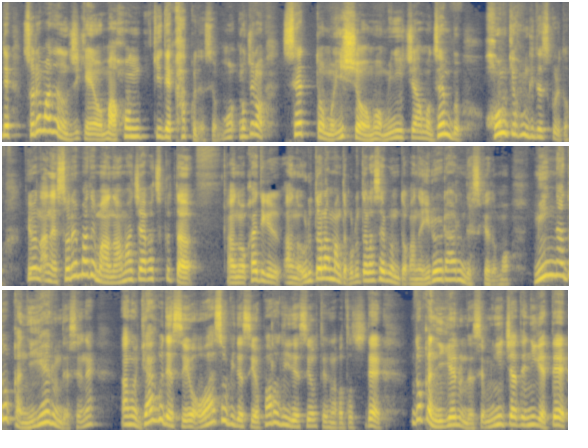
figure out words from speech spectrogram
で、それまでの事件を、ま、本気で書くですよ。ももちろん、セットも衣装もミニチュアも全部本気本気で作ると。っていうのはね、それまでもあの、アマチュアが作ったあの、帰ってきる、あの、ウルトラマンとかウルトラセブンとかね、いろいろあるんですけども、みんなどっか逃げるんですよね。あの、ギャグですよ、お遊びですよ、パロディですよっていうような形で、どっか逃げるんですよ。ミニチュアで逃げて、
